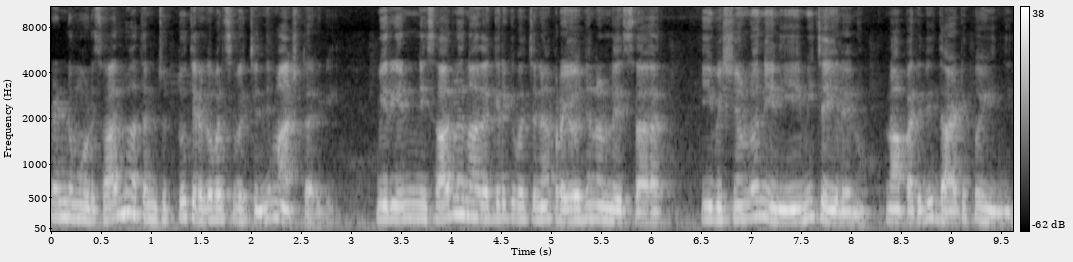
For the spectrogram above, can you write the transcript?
రెండు మూడు సార్లు అతని చుట్టూ తిరగవలసి వచ్చింది మాస్టర్కి. మీరు ఎన్నిసార్లు నా దగ్గరికి వచ్చినా ప్రయోజనం లేదు సార్. ఈ విషయంలో నేను ఏమీ చేయలేను. నా పరిధి దాటిపోయింది.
